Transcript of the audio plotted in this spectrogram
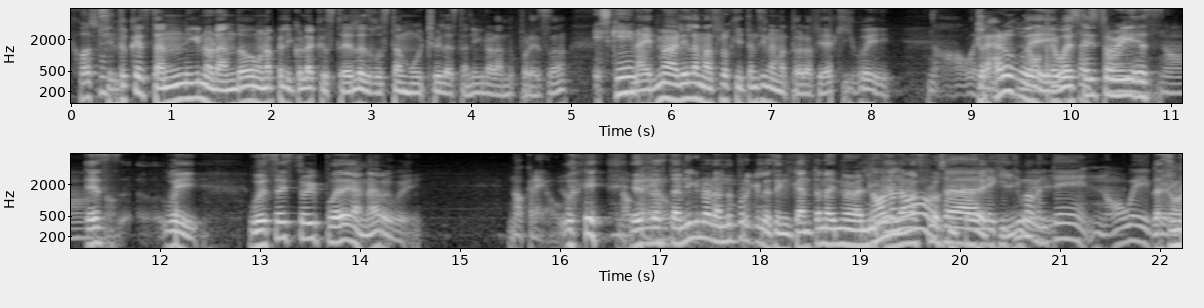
Josu. Siento que están ignorando una película que a ustedes les gusta mucho y la están ignorando por eso. Es que... Nightmare Alley es la más flojita en cinematografía aquí, güey. No, güey. Claro, güey. West Side Story es... No, es, no. güey. West Side Story puede ganar, güey. No creo. güey. No creo, la están güey. ignorando porque les encanta Nightmare Alley. No, no, es la más no, o flojita sea, de aquí, legítimamente no, güey. La pero a mí sí me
